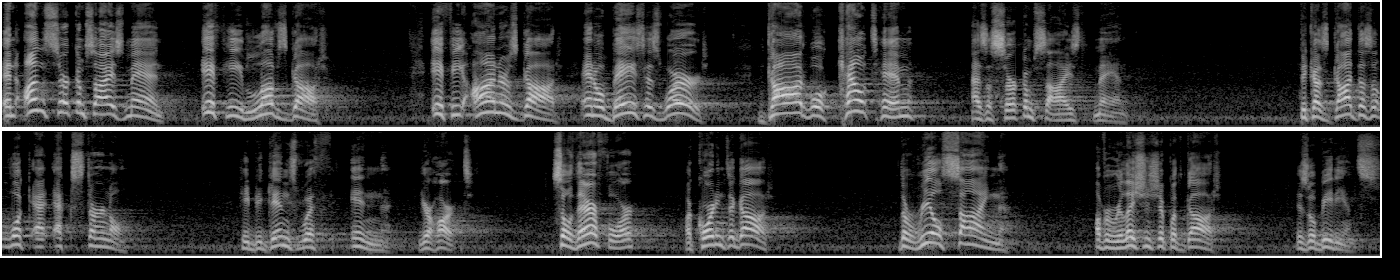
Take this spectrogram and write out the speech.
an uncircumcised man, if he loves God, if he honors God and obeys his word, God will count him as a circumcised man. Because God doesn't look at external, He begins within your heart. So, therefore, according to God, the real sign of a relationship with God is obedience.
